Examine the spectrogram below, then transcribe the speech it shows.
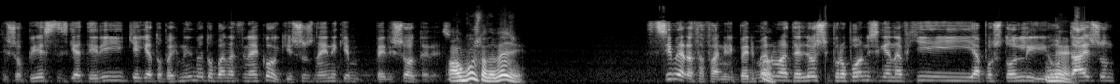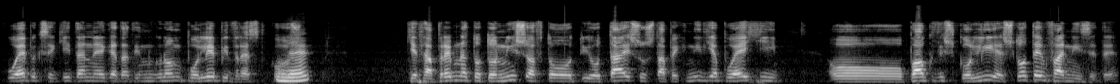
Τις οποίες τις διατηρεί και για το παιχνίδι με τον Παναθηναϊκό και ίσως να είναι και περισσότερες. Ο Αγκούστο δεν παίζει. Σήμερα θα φανεί. Περιμένουμε να τελειώσει η προπόνηση για να βγει η αποστολή. Ναι. Ο Τάισον που έπαιξε και ήταν κατά την γνώμη μου πολύ επιδραστικός. Ναι. Και θα πρέπει να το τονίσω αυτό ότι ο Τάισον στα παιχνίδια που έχει ο Πάουκ δυσκολίες τότε εμφανίζεται.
